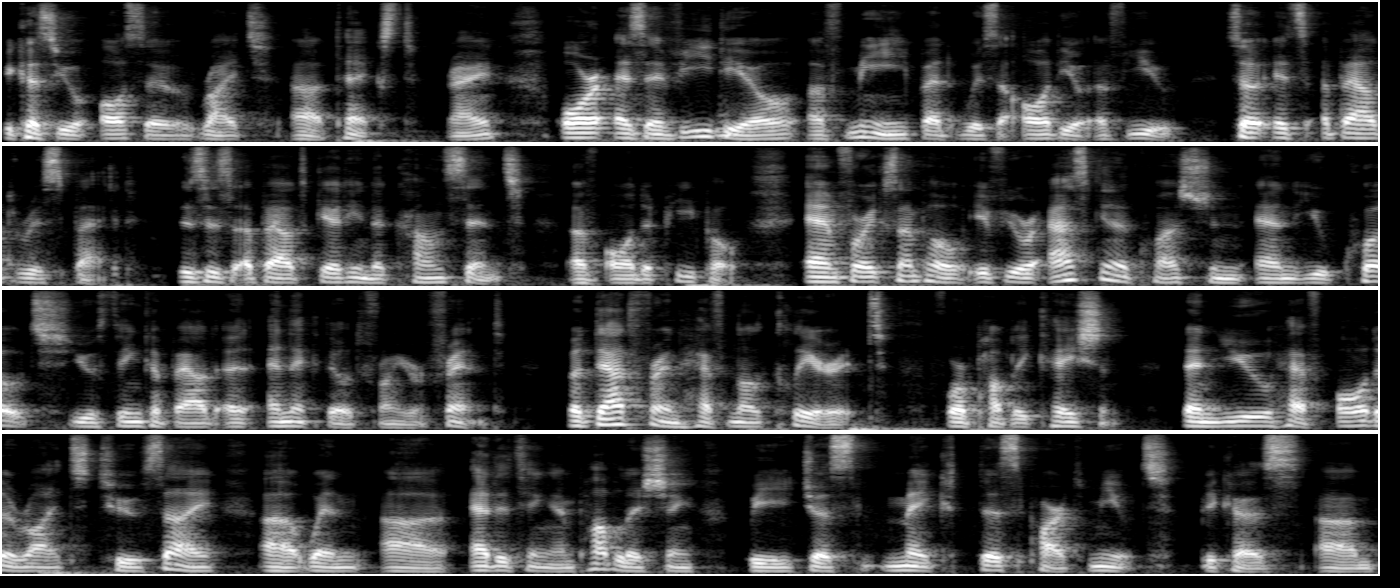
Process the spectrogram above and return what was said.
because you also write uh, text, right? Or as a video of me, but with the audio of you. So it's about respect. This is about getting the consent of all the people. And for example, if you're asking a question and you quote, you think about an anecdote from your friend, but that friend have not cleared it, for publication, then you have all the rights to say uh, when uh, editing and publishing, we just make this part mute because um,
